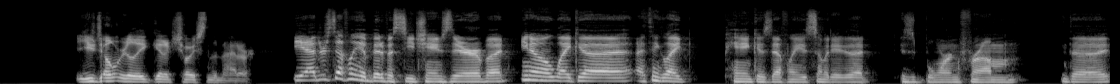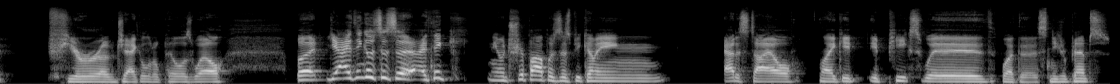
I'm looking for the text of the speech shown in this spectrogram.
you don't really get a choice in the matter. Yeah, there's definitely a bit of a sea change there, but you know, like uh I think like Pink is definitely somebody that is born from the furor of Jagged Little Pill as well. But yeah, I think it was just a I think you know trip hop was just becoming out of style. Like it it peaks with what the sneaker pimps.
